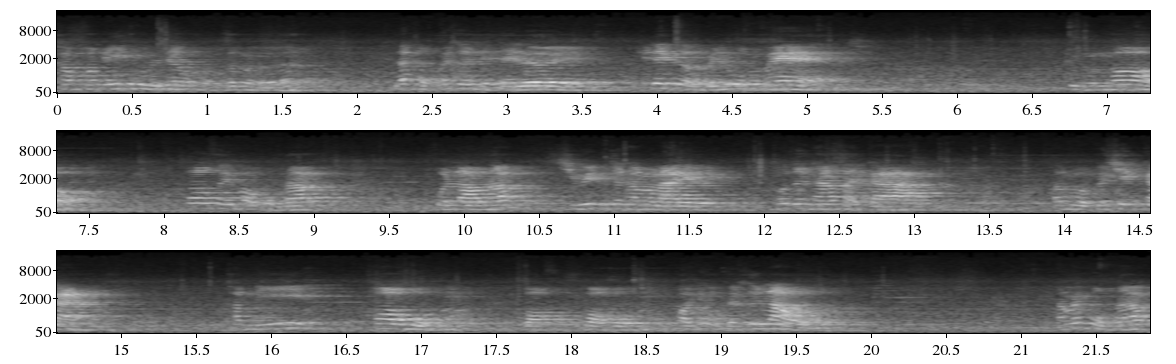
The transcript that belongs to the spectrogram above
คำคำนี้อยู่ในใจของผมเสมอ และผมไม่เคยเสียใจเลย ที่ได้เกิดเป็นลูกของแม่ถึงคุณพ่อ พ่อเคยบอกผมนะคนเรานะชีวิตจะทำอะไรก็เดินทางสายกลางตำรวจก็เช่นกันคำนี้พ่อผมบอกบอกผมก่อนที่ผมจะขึ้นเหล่าทำให้ผมนะครับ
